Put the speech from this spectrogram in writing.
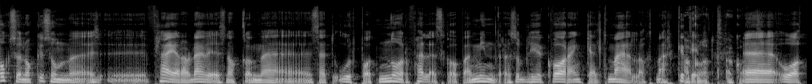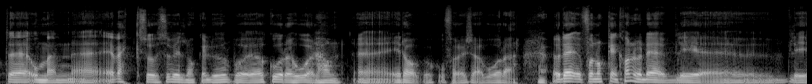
også noe som eh, flere av de vi snakker med, setter ord på, at når fellesskapet er mindre, så blir hver enkelt mer lagt merke til. Akkurat, akkurat. Eh, og at eh, om en eh, er vekk, så, så, vil noen lure på ja, hvor er hun eller han eh, i dag, og hvorfor jeg ikke har vært her. Ja. Og det, for noen kan jo det bli, eh, bli,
